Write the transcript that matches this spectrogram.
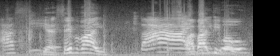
I'll see you. Yeah, say bye-bye. Bye, Bye-bye, people. people.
